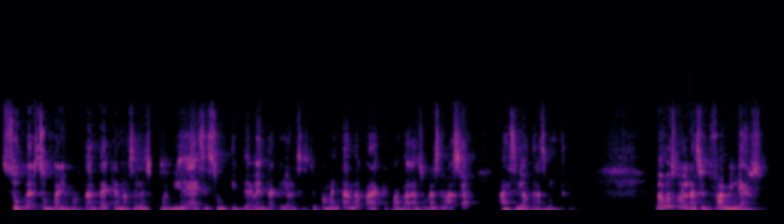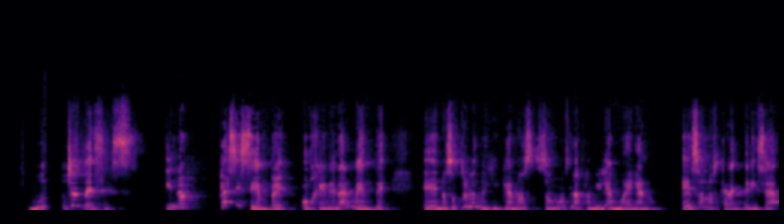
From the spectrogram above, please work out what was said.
Súper, súper importante que no se les olvide. Ese es un tip de venta que yo les estoy comentando para que cuando hagan su reservación, así lo transmitan. Vamos con la suite familiar. Muchas veces, y no, casi siempre o generalmente, eh, nosotros los mexicanos somos la familia muégano. Eso nos caracteriza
